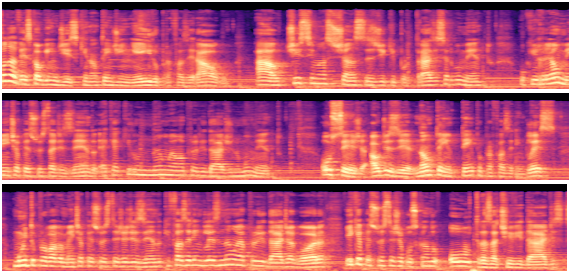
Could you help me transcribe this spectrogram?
Toda vez que alguém diz que não tem dinheiro para fazer algo, há altíssimas chances de que por trás desse argumento, o que realmente a pessoa está dizendo é que aquilo não é uma prioridade no momento. Ou seja, ao dizer não tenho tempo para fazer inglês, muito provavelmente a pessoa esteja dizendo que fazer inglês não é a prioridade agora e que a pessoa esteja buscando outras atividades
